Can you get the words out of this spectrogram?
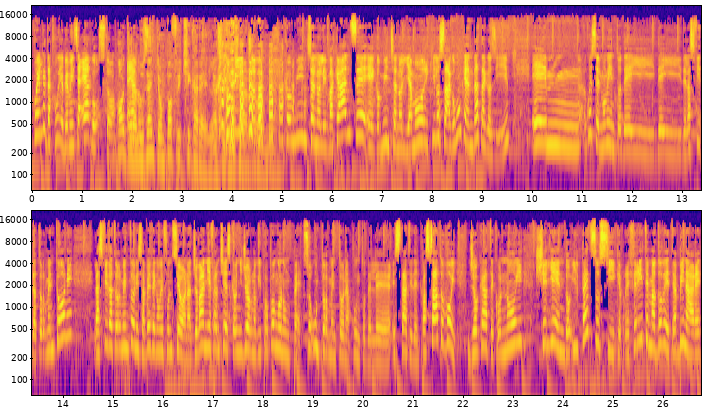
quelle da cui abbiamo iniziato. È agosto. Oggi è la agosto. Lusente è un po' friccicarella, si dice a cominciano, le vacanze e cominciano gli amori, chi lo sa, comunque è andata così. E, mm, questo è il momento dei- dei- della sfida Tormentoni. La sfida Tormentoni sapete come funziona? Giovanni e Francesca ogni giorno vi propongono un pezzo, un tormentone appunto delle estati del passato. Voi giocate con noi scegliendo il pezzo sì che preferite, ma dovete abbinare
